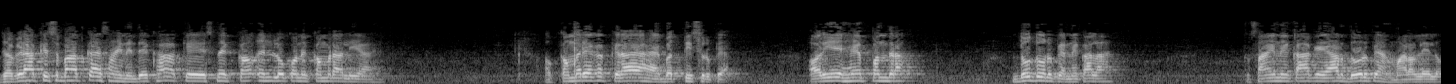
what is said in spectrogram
झगड़ा किस बात का है साईं ने देखा कि इसने कम, इन लोगों ने कमरा लिया है। और कमरे का किराया है बत्तीस रुपया। और ये है पंद्रह। दो दो रुपया निकाला है। तो साईं ने कहा कि यार दो रुपया हमारा ले लो।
